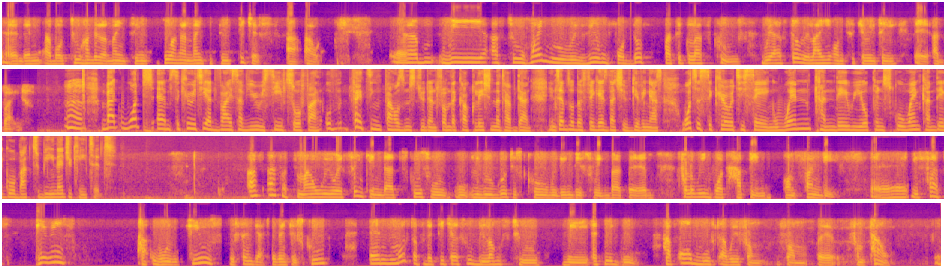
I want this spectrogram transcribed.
And then about 219, 292 teachers are out. Um, we, as to when we will resume for those particular schools, we are still relying on security uh, advice. Mm, but what um, security advice have you received so far? Over 13,000 students from the calculation that I've done in terms of the figures that you've given us. What is security saying? When can they reopen school? When can they go back to being educated? As, as at now, we were thinking that schools will, will, go to school within this week, but um, following what happened on Sunday, uh, in fact, parents uh, will refuse to send their children to school, and most of the teachers who belongs to the ethnic group have all moved away from from uh, from town.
